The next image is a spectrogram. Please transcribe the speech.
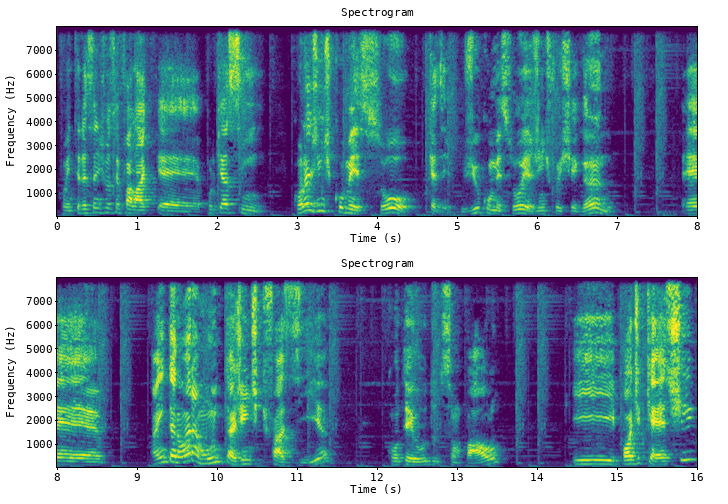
Foi interessante você falar, é, porque assim, quando a gente começou, quer dizer, o Gil começou e a gente foi chegando, é, ainda não era muita gente que fazia conteúdo de São Paulo e podcast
